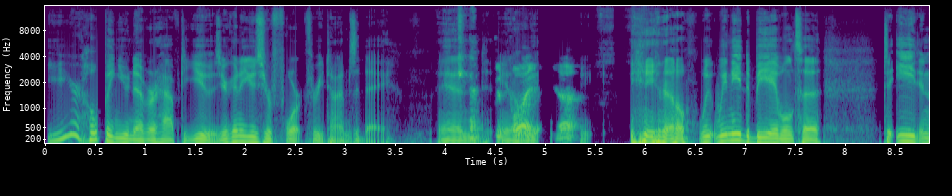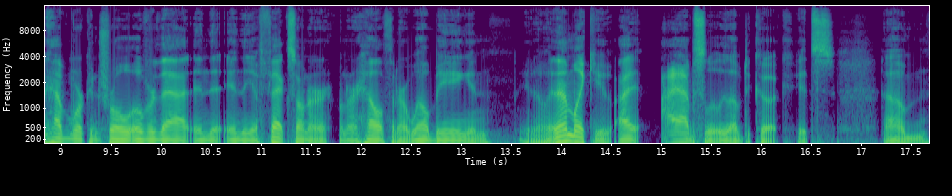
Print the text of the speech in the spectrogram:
you're hoping you never have to use. You're going to use your fork three times a day. And, you know, yeah. you know, we, we need to be able to, to eat and have more control over that and the and the effects on our on our health and our well being and you know and I'm like you I I absolutely love to cook it's um,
